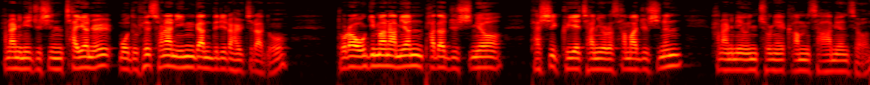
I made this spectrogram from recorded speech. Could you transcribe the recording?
하나님이 주신 자연을 모두 훼손한 인간들이라 할지라도 돌아오기만 하면 받아주시며 다시 그의 자녀로 삼아주시는 하나님의 은총에 감사하면서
